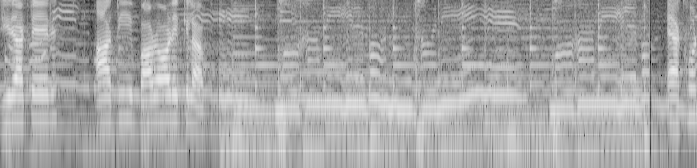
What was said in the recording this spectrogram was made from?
জিরাটের আদি বারোয়ারি ক্লাব। এখন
